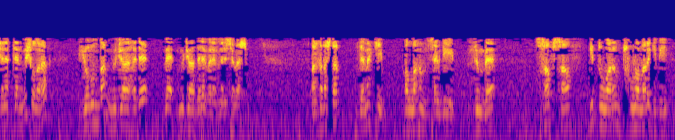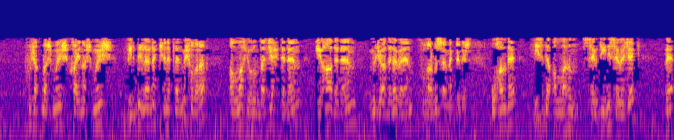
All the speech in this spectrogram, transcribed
kenetlenmiş olarak yolunda mücahede ve mücadele verenleri sever. Arkadaşlar demek ki Allah'ın sevdiği zümre saf saf bir duvarın tuğlaları gibi kucaklaşmış, kaynaşmış, birbirlerine kenetlenmiş olarak Allah yolunda cehd eden, cihad eden, mücadele veren kullarını sevmektedir. O halde biz de Allah'ın sevdiğini sevecek ve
